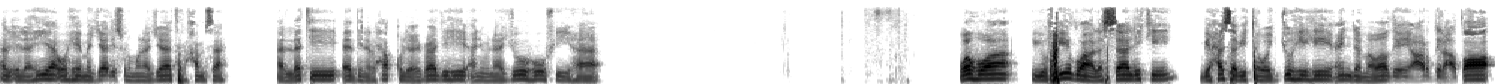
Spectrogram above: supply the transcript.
الإلهية وهي مجالس المناجاة الخمسة التي أذن الحق لعباده أن يناجوه فيها. وهو يفيض على السالك بحسب توجهه عند مواضع عرض العطاء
